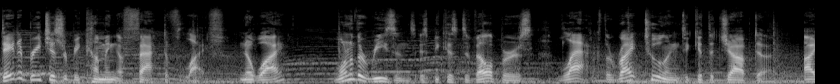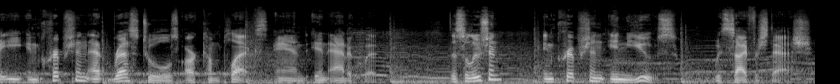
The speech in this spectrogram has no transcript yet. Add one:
Data breaches are becoming a fact of life. Know why? One of the reasons is because developers lack the right tooling to get the job done, i.e., encryption at rest tools are complex and inadequate. The solution? Encryption in use with CipherStash.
